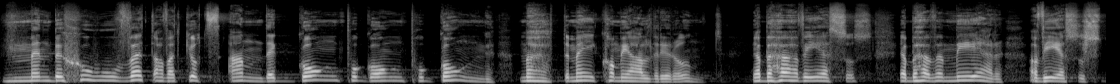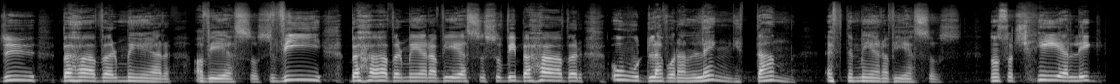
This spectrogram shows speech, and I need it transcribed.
Men behovet av att Guds ande gång på gång på gång möter mig kommer jag aldrig runt. Jag behöver Jesus, jag behöver mer av Jesus. Du behöver mer av Jesus. Vi behöver mer av Jesus och vi behöver odla våran längtan efter mer av Jesus någon sorts helig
